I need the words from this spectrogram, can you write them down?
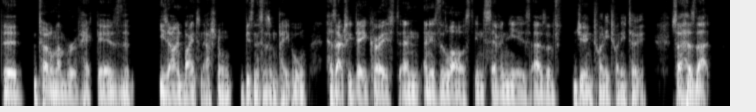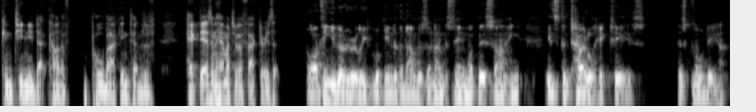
the total number of hectares that is owned by international businesses and people has actually decreased and, and is the lowest in seven years as of June 2022. So has that continued that kind of pullback in terms of hectares and how much of a factor is it? Well, I think you've got to really look into the numbers and understand what they're saying. It's the total hectares has gone down.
